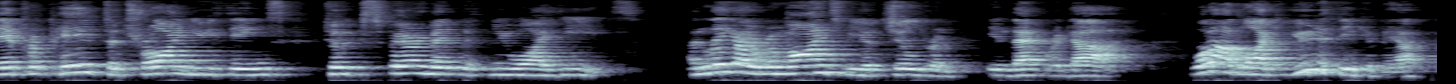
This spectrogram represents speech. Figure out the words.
They're prepared to try new things to experiment with new ideas. And Lego reminds me of children in that regard. What I'd like you to think about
